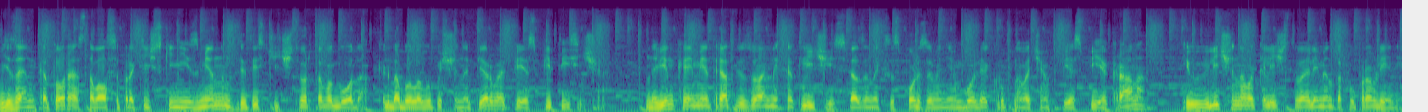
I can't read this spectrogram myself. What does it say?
дизайн которой оставался практически неизменным с 2004 года, когда была выпущена первая PSP 1000. Новинка имеет ряд визуальных отличий, связанных с использованием более крупного, чем в PSP экрана и увеличенного количества элементов управления.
